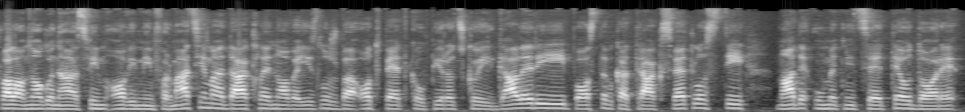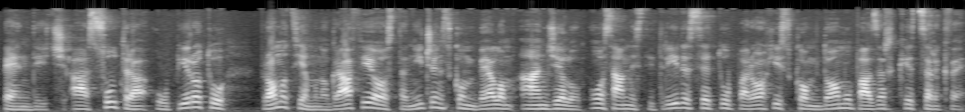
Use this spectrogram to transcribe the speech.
Hvala vam mnogo na svim ovim informacijama. Dakle, nova izložba od petka u Pirotskoj galeriji, postavka Trak svetlosti, mlade umetnice Teodore Pendić. A sutra u Pirotu promocija monografije o Staničenskom belom anđelu u 18.30 u parohijskom domu Pazarske crkve.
